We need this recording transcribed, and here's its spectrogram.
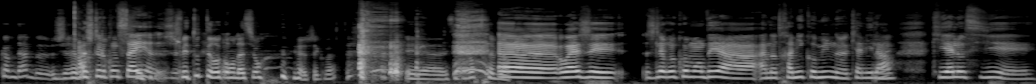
comme d'hab, j'irai ah, je te le conseille. je... fais toutes tes recommandations à chaque fois. et euh, c'est toujours très bien. Euh, ouais, j'ai je l'ai recommandé à, à, notre amie commune euh, Camilla, qui elle aussi est,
